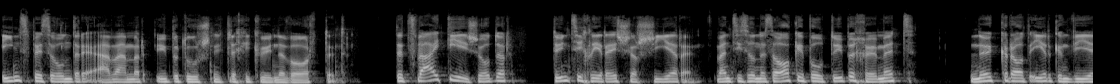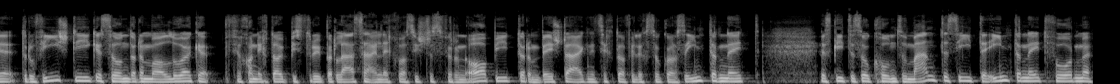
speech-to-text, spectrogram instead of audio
insbesondere auch wenn man überdurchschnittliche Gewinne wartet. Der zweite ist, oder? Tun Sie ein bisschen recherchieren. Wenn Sie so ein Angebot bekommen, nicht gerade irgendwie darauf einsteigen, sondern mal schauen, kann ich da etwas darüber lesen, eigentlich, was ist das für ein Anbieter? Am besten eignet sich da vielleicht sogar das Internet. Es gibt so Konsumentenseiten, Internetformen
